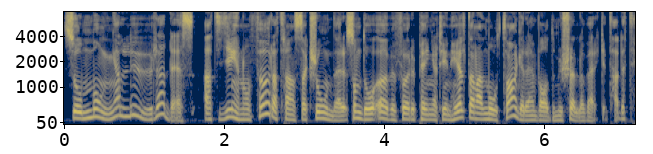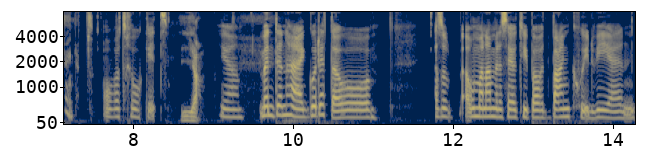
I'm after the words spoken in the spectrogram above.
Så många lurades att genomföra transaktioner som då överförde pengar till en helt annan mottagare än vad de i själva verket hade tänkt. Åh, vad tråkigt. Ja. Ja. Men den här, går detta och... Alltså om man använder sig av typ av ett bankskydd via en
